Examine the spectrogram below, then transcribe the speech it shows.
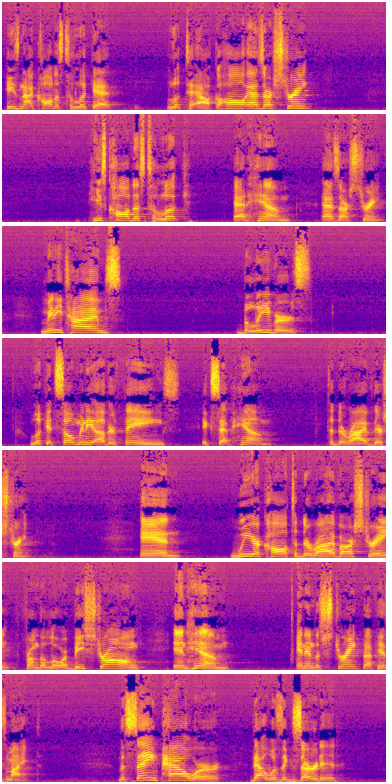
He's not called us to look at look to alcohol as our strength. He's called us to look at him as our strength. Many times believers look at so many other things except Him to derive their strength. And we are called to derive our strength from the Lord. Be strong in Him and in the strength of His might. The same power that was exerted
